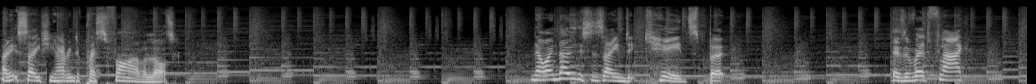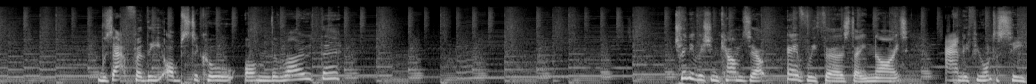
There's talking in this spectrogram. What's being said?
And it saves you having to press fire a lot. Now I know this is aimed at kids, but there's a red flag. Was that for the obstacle on the road there? ChinnyVision comes out every Thursday night, and if you want to see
